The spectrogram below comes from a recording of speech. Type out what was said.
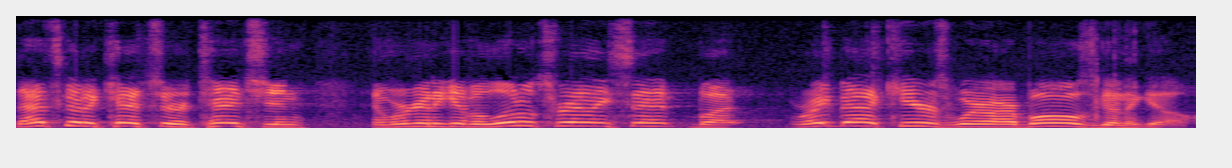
that's going to catch their attention and we're going to give a little trailing scent but right back here is where our ball is going to go.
